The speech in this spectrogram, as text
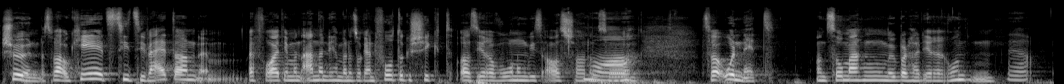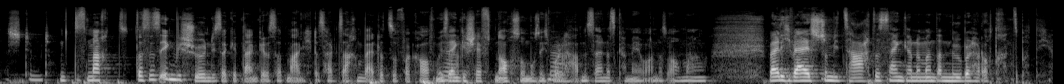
schön. Das war okay, jetzt zieht sie weiter und ähm, erfreut jemand anderen. Die haben mir dann sogar ein Foto geschickt aus ihrer Wohnung, wie es ausschaut und so. Boah. Und es war urnett. Und so machen Möbel halt ihre Runden. Ja, das stimmt. Und das macht, das ist irgendwie schön, dieser Gedanke. Deshalb mag ich das halt, Sachen weiter zu verkaufen. Ist Ja. ja in Geschäften auch so, muss nicht Ja. wohl haben sein, das kann man ja woanders auch machen. Weil ich weiß schon, wie zart das sein kann, wenn man dann Möbel halt auch transportieren muss.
